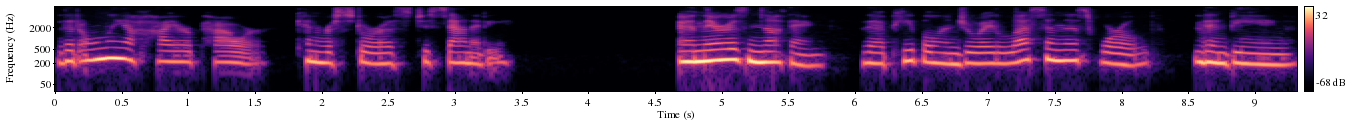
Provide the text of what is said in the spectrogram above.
that only a higher power can restore us to sanity. And there is nothing that people enjoy less in this world than being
